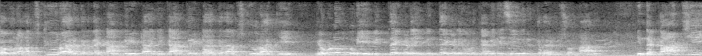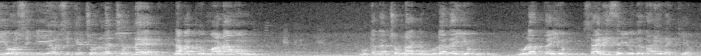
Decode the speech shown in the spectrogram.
ஒரு அப்ஸ்கியூரா இருக்கிறத கான்கிரீட் ஆக்கி கான்கிரீட்டா இருக்கிறத அப்ஸ்கியூர் ஆக்கி எவ்வளவு பெரிய வித்தைகளை விந்தைகளை ஒரு கவிதை செய்திருக்கிறதுன்னு சொன்னால் இந்த காட்சியை யோசிக்க யோசிக்க சொல்ல சொல்ல நமக்கு மனமும் அதான் சொன்னாங்க உடலையும் உளத்தையும் சரி செய்வது தான் இலக்கியம்.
